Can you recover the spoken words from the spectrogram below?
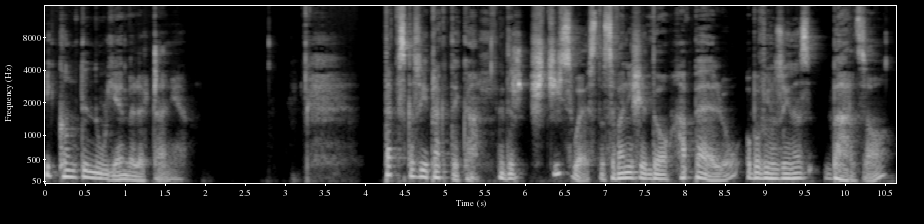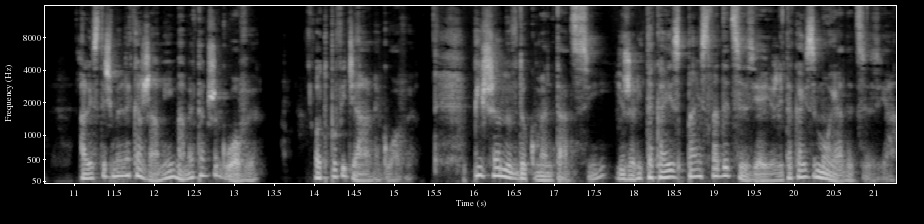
i kontynuujemy leczenie. Tak wskazuje praktyka, gdyż ścisłe stosowanie się do HPL-u obowiązuje nas bardzo, ale jesteśmy lekarzami i mamy także głowy. Odpowiedzialne głowy. Piszemy w dokumentacji, jeżeli taka jest Państwa decyzja, jeżeli taka jest moja decyzja,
